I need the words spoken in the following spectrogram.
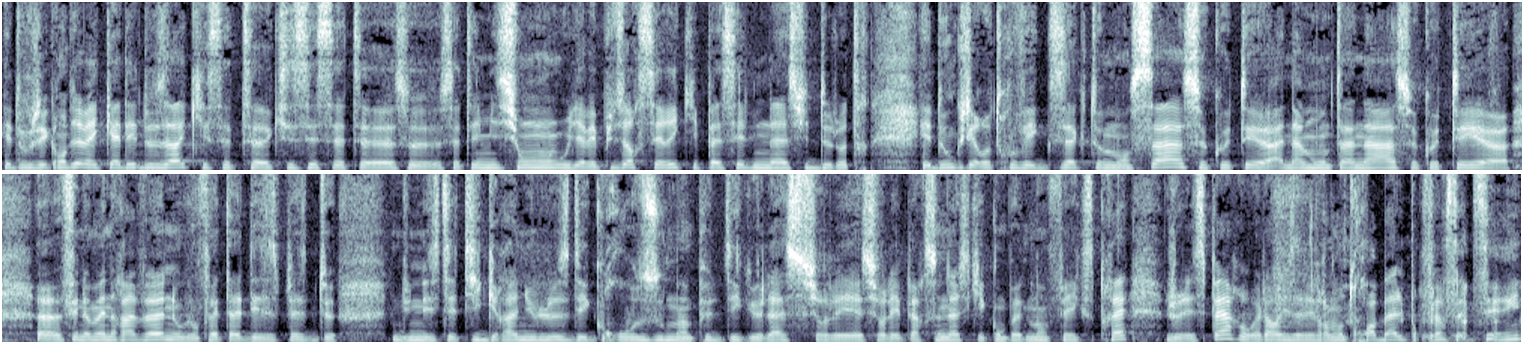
et donc j'ai grandi avec KD2A qui est cette euh, qui c'est cette euh, ce- cette émission où il y avait plusieurs séries qui passaient l'une à la suite de l'autre et donc j'ai retrouvé exactement ça, ce côté euh, Anna Montana, ce côté euh, euh, phénomène Raven, où en fait t'as des espèces de d'une esthétique granuleuse, des gros zooms un peu dégueulasses sur les sur les personnages, qui est complètement fait exprès, je l'espère, ou alors ils avaient vraiment trois balles pour faire cette série.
